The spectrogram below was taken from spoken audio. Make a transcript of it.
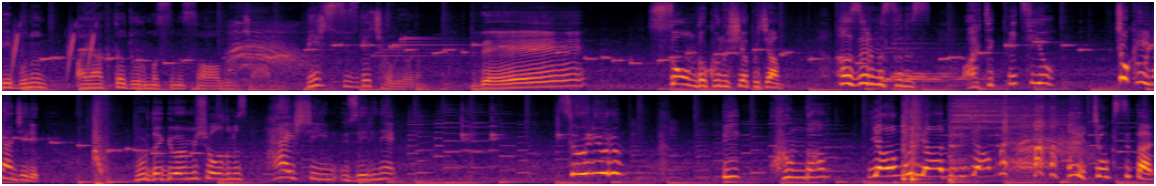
ve bunun ayakta durmasını sağlayacağım. Bir süzgeç alıyorum ve son dokunuş yapacağım. Hazır mısınız? Artık bitiyor. Çok eğlenceli. Burada görmüş olduğunuz her şeyin üzerine söylüyorum. Bir kumdan yağmur yağdıracağım. Çok süper.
